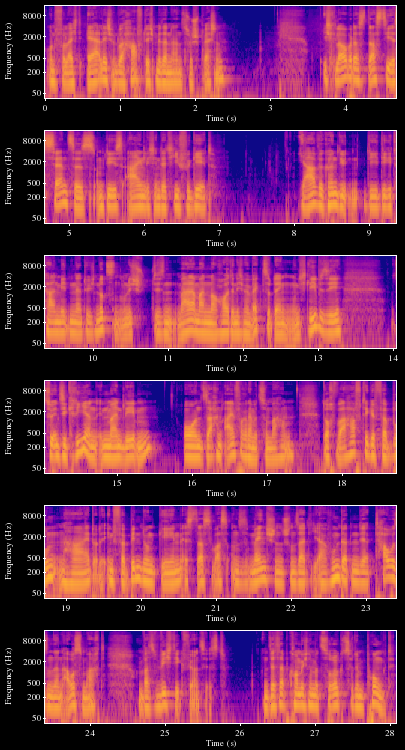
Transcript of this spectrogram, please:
und vielleicht ehrlich und wahrhaftig miteinander zu sprechen. Ich glaube, dass das die Essenz ist, um die es eigentlich in der Tiefe geht. Ja, wir können die, die digitalen Medien natürlich nutzen und ich, die sind meiner Meinung nach heute nicht mehr wegzudenken und ich liebe sie zu integrieren in mein Leben und Sachen einfacher damit zu machen. Doch wahrhaftige Verbundenheit oder in Verbindung gehen ist das, was uns Menschen schon seit Jahrhunderten, Jahrtausenden ausmacht und was wichtig für uns ist. Und deshalb komme ich nochmal zurück zu dem Punkt.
